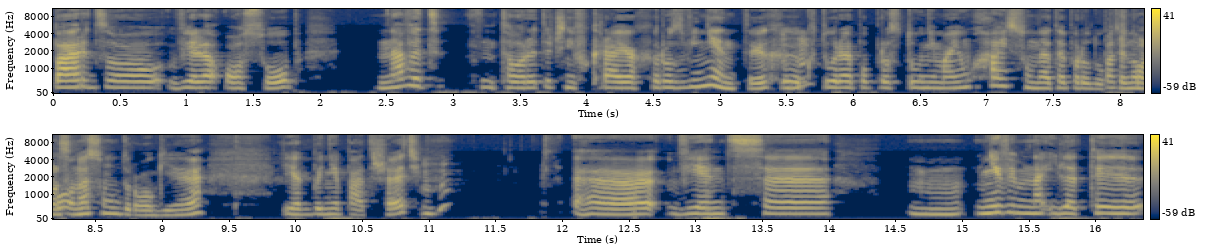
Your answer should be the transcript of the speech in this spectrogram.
bardzo wiele osób nawet teoretycznie w krajach rozwiniętych, Mhm. które po prostu nie mają hajsu na te produkty, Patrz no bo Polska. one są drogie, jakby nie patrzeć. Mhm. E, więc e, mm, nie wiem na ile ty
